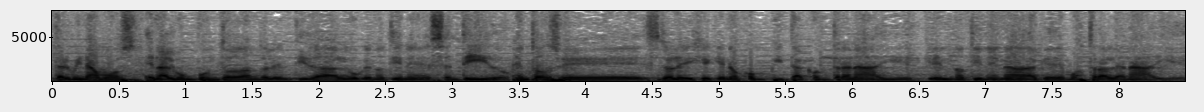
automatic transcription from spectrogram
terminamos en algún punto dándole entidad a algo que no tiene sentido. Entonces yo le dije que no compita contra nadie, que él no tiene nada que demostrarle a nadie.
